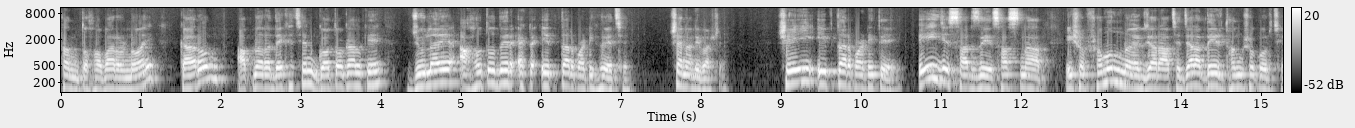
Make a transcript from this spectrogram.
শান্ত হবার নয়, কারণ আপনারা দেখেছেন গতকালকে জুলাইয়ে আহতদের একটা ইফতার পার্টি হয়েছে। সেনানিবাসে। সেই ইফতার পার্টিতে এই যে সার্জিস হাসনাত এইসব সমন্বয়ক যারা আছে, যারা দেশ ধ্বংস করছে,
